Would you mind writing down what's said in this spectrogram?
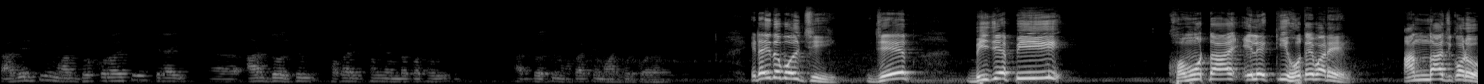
তাদেরকেই মারধর করা হয়েছে। প্রায় আট দশজন সঙ্গে আমরা কথা বলেছি। এটাই তো বলছি যে বিজেপি ক্ষমতায় এলে কি হতে পারে? আন্দাজ করো।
